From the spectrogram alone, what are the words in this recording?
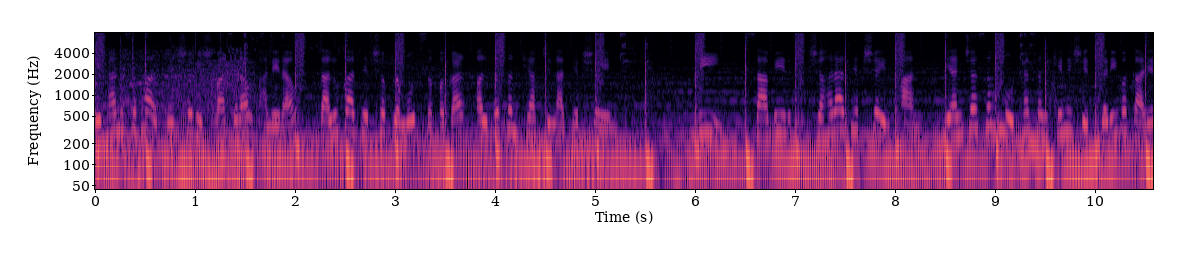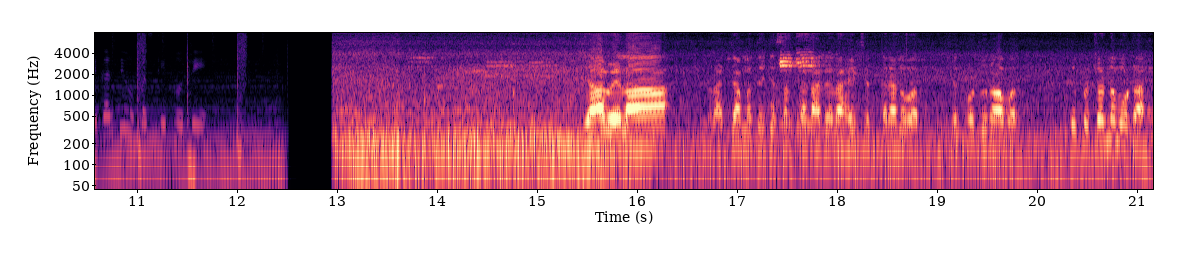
विधानसभा अध्यक्ष विश्वासराव भालेराव तालुकाध्यक्ष प्रमोद सपकाळ अल्पसंख्याक जिल्हाध्यक्ष एम. बी साबीर शहराध्यक्ष इरफान यांच्यासह मोठ्या संख्येने शेतकरी व कार्यकर्ते उपस्थित होते. या वेळेला राज्यामध्ये जे संकट आलेलं आहे शेतकऱ्यांवर शेतमजुरावर ते प्रचंड मोठं आहे.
